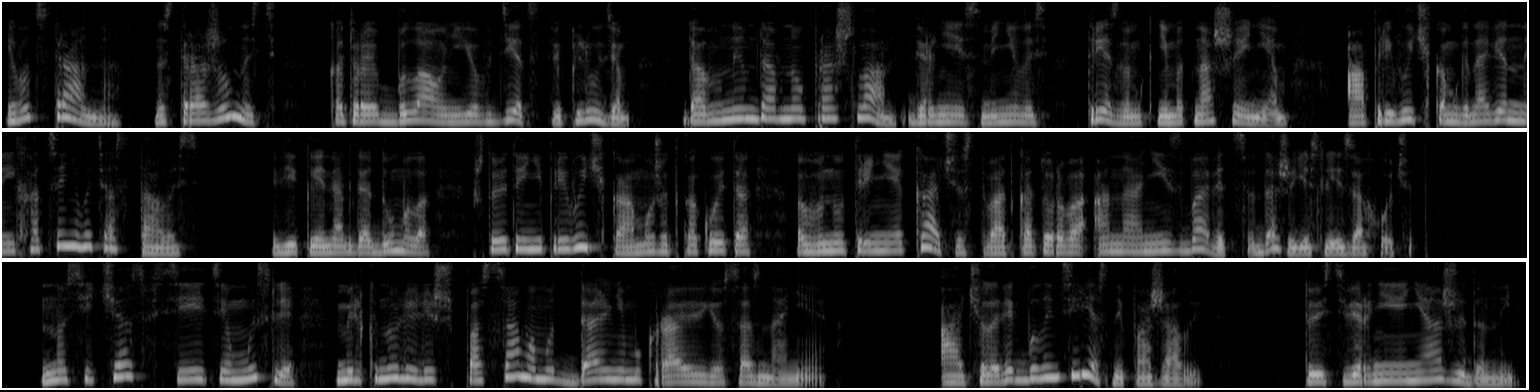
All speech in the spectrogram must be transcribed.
И вот странно, настороженность, которая была у нее в детстве к людям, давным-давно прошла, вернее, сменилась трезвым к ним отношением, а привычка мгновенно их оценивать осталась. Вика иногда думала, что это и не привычка, а может какое-то внутреннее качество, от которого она не избавится, даже если и захочет. Но сейчас все эти мысли мелькнули лишь по самому дальнему краю ее сознания. А человек был интересный, пожалуй, то есть, вернее, неожиданный.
